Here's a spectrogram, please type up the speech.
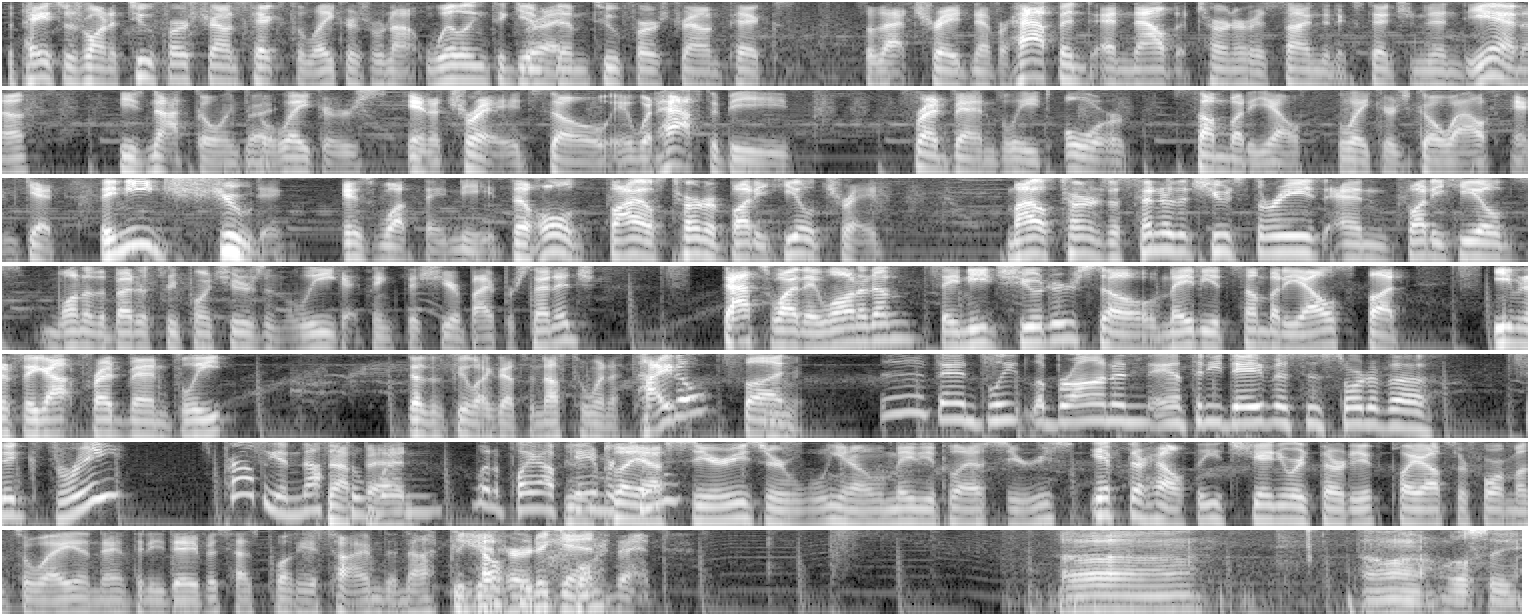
the Pacers wanted two first round picks. The Lakers were not willing to give Right. them two first round picks, so that trade never happened. And now that Turner has signed an extension in Indiana, he's not going to the Lakers in a trade. So it would have to be Fred VanVleet or somebody else the Lakers go out and get. They need shooting, is what they need. The whole Miles Turner Buddy Hield trade. Miles Turner's a center that shoots threes, and Buddy Hield's one of the better three point shooters in the league, I think, this year by percentage. That's why they wanted him. They need shooters, so maybe it's somebody else. But even if they got Fred VanVleet, doesn't feel like that's enough to win a title. But eh, VanVleet, LeBron, and Anthony Davis is sort of a big three. It's probably enough Not to bad. win win a playoff The game or a playoff two. series or you know, maybe a playoff series. If they're healthy, it's January 30th. Playoffs are four months away, and Anthony Davis has plenty of time to not be get hurt again. then. Uh, I don't know. We'll see.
